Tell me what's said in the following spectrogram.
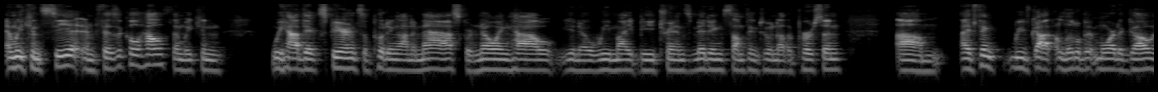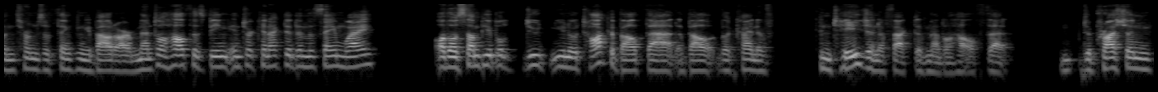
And we can see it in physical health, and we can we have the experience of putting on a mask or knowing how you know we might be transmitting something to another person. Um, I think we've got a little bit more to go in terms of thinking about our mental health as being interconnected in the same way although some people do you know talk about that about the kind of contagion effect of mental health that depression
